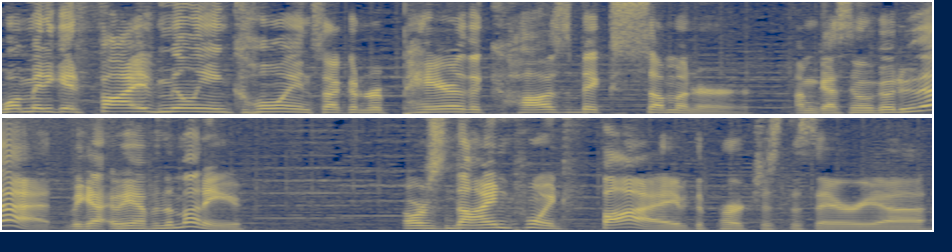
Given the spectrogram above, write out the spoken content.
want me to get 5 million coins so I can repair the Cosmic Summoner. I'm guessing we'll go do that. We got we have the money. Or it's 9.5 to purchase this area.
